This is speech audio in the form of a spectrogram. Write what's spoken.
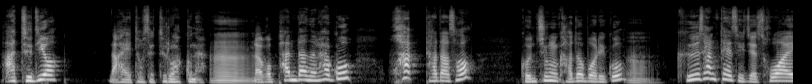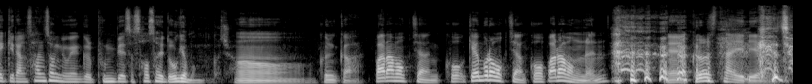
아 드디어 나의 덫에 들어왔구나 음. 라고 판단을 하고 확 닫아서 곤충을 가둬버리고 어. 그 상태에서 이제 소화액이랑 산성 용액을 분비해서 서서히 녹여 먹는 거죠. 어. 그러니까 빨아먹지 않고 깨물어 먹지 않고 빨아먹는 네, 그런 스타일이에요. 그렇죠.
